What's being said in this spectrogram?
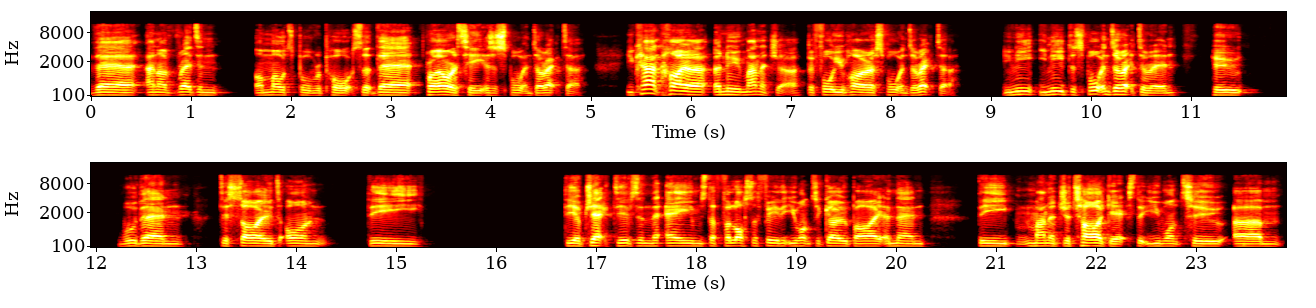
they're and I've read in on multiple reports that their priority is a sporting director. You can't hire a new manager before you hire a sporting director. You need you need the sporting director in who will then decide on the the objectives and the aims, the philosophy that you want to go by, and then the manager targets that you want to. Um,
